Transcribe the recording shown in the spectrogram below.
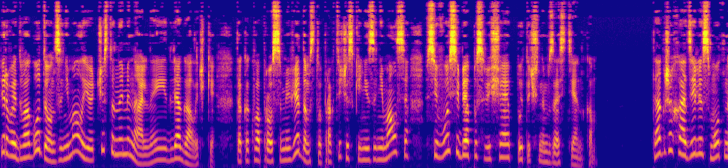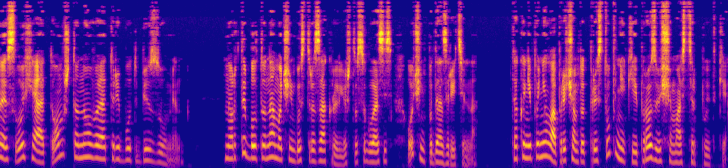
Первые два года он занимал ее чисто номинально и для галочки, так как вопросами ведомства практически не занимался, всего себя посвящая пыточным застенкам. Также ходили смутные слухи о том, что новый атрибут безумен. Но рты болтунам очень быстро закрыли, что, согласись, очень подозрительно. Так и не поняла, при чем тут преступники и прозвище мастер пытки.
